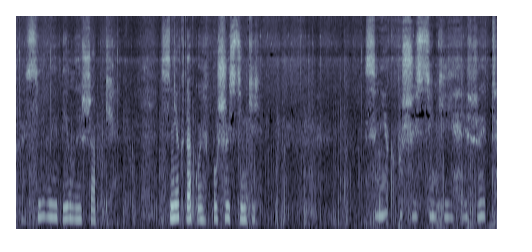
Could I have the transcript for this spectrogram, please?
Красивые белые шапки. Снег такой пушистенький. Снег пушистенький лежит.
